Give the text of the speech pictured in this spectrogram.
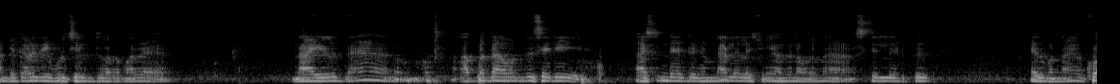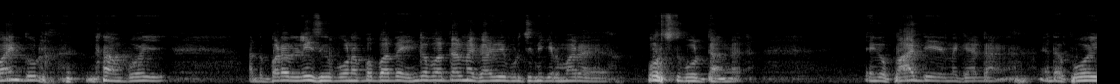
அந்த கழுதையை பிடிச்சி இழுத்துட்டு வர மாதிரி நான் இழுத்தேன். அப்போ தான் வந்து சரி அசிஸ்டன்ட் ஆகிட்டுங்கனால லட்சுமி வந்து ஸ்டில் எடுத்து இது பண்ணாங்க. கோயம்புத்தூர் நான் போய் அந்த படம் ரிலீஸுக்கு போனப்போ பார்த்தா எங்கே பார்த்தாலும் நான் கழுதியை பிடிச்சி நிற்கிற மாதிரி போஸ்ட் போட்டாங்க. எங்கள் பாட்டி என்னை கேட்டாங்க என்ன போய்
